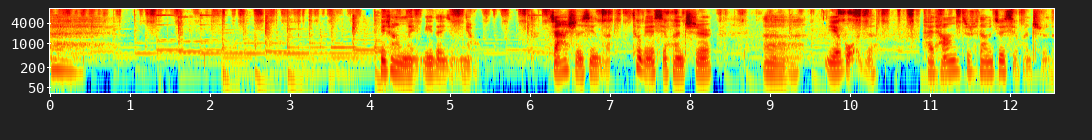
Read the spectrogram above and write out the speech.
唉。非常美丽的一种鸟，杂食性的，特别喜欢吃，呃，野果子，海棠就是它们最喜欢吃的。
